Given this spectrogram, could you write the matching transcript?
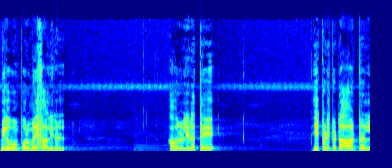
மிகவும் பொறுமைசாலிகள். அவர்களிடத்தே எப்படிப்பட்ட ஆற்றல்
